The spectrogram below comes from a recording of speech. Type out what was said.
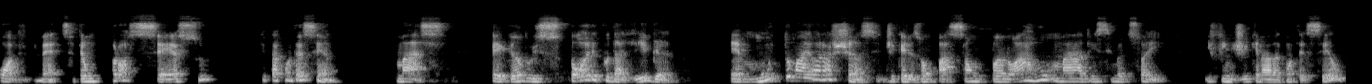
Óbvio, né? Você tem um processo que está acontecendo. Mas, pegando o histórico da liga, é muito maior a chance de que eles vão passar um pano arrumado em cima disso aí e fingir que nada aconteceu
